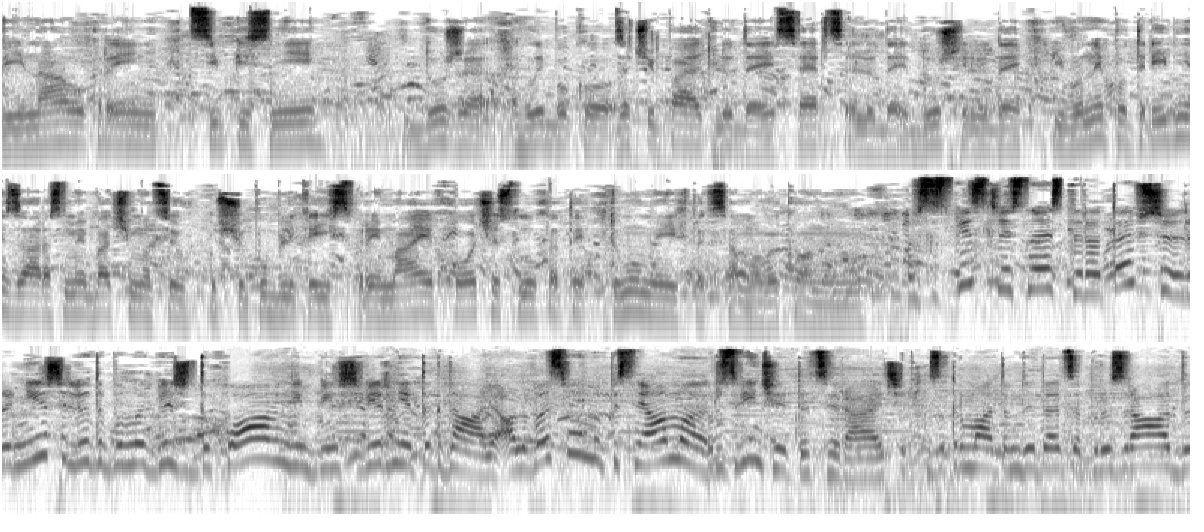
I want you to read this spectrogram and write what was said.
війна в Україні. Ці пісні дуже глибоко зачіпають людей, серце людей, душі людей. І вони потрібні зараз. Ми бачимо це, що публіка їх сприймає, хоче слухати, тому ми їх так само виконуємо. В суспільстві існує стереотип, що раніше люди були більш духовні, більш вірні і так далі. Але ви своїми піснями розвінчуєте ці речі. Зокрема, там де йдеться про зраду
